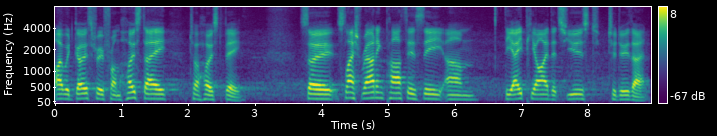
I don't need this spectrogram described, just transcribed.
I would go through from host A to host B. So slash routing path is the, um, the API that's used to do that.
